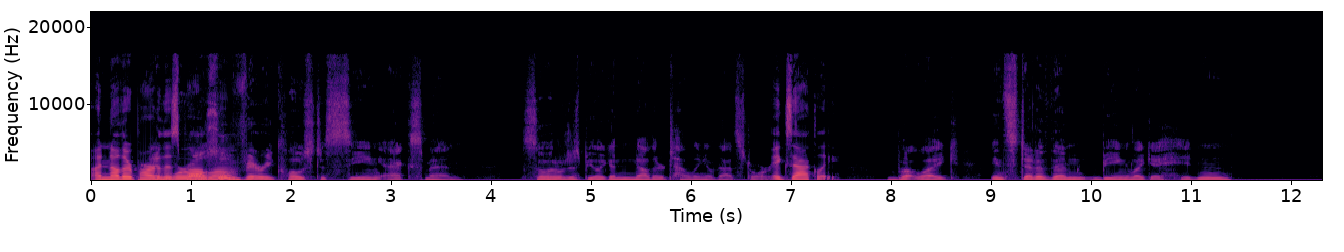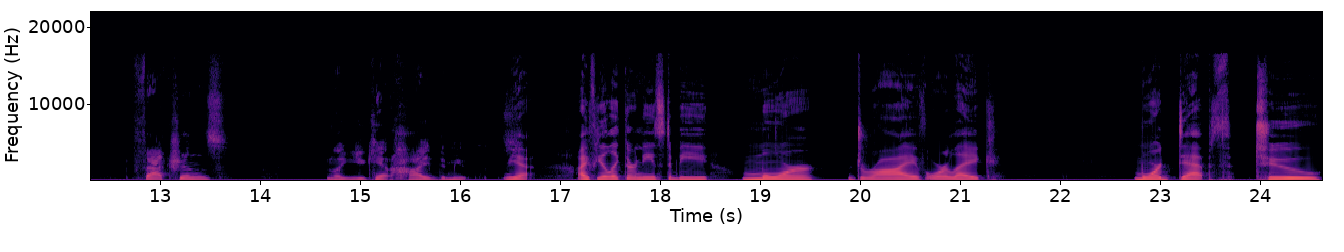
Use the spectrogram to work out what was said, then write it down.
another part and of this problem. we're problem also very close to seeing X Men, so it'll just be like another telling of that story. Exactly. but like instead of them being like a hidden factions, like you can't hide the mutants. Yeah. I feel like there needs to be more drive or like more depth to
